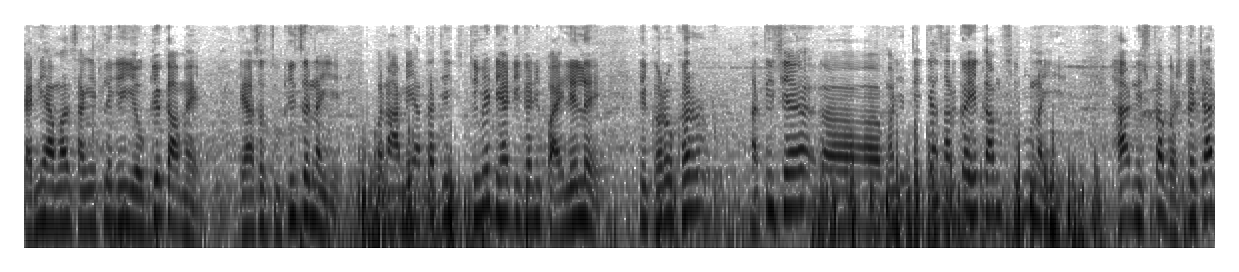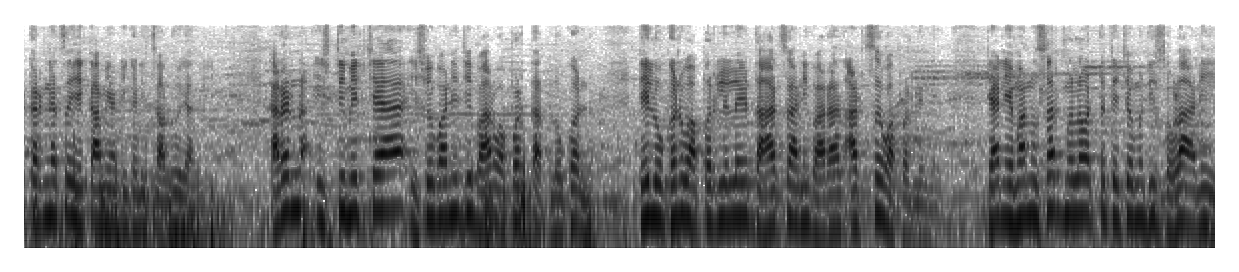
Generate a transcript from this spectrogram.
त्यांनी आम्हाला सांगितलं की हे योग्य काम आहे हे असं चुकीचं नाही आहे. पण आम्ही आता जे इस्टिमेट ह्या ठिकाणी पाहिलेलं आहे ते खरोखर अतिशय म्हणजे त्याच्यासारखं हे काम सुरू नाही आहे हा निस्ता भ्रष्टाचार करण्याचं हे काम या ठिकाणी चालू आहे. कारण इस्टिमेटच्या हिशोबाने जे भार वापरतात लोखंड ते लोखंड वापरलेलं आहे दहाचं आणि बारा आठचं वापरलेलं आहे. त्या नियमानुसार मला वाटतं त्याच्यामध्ये सोळा आणि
